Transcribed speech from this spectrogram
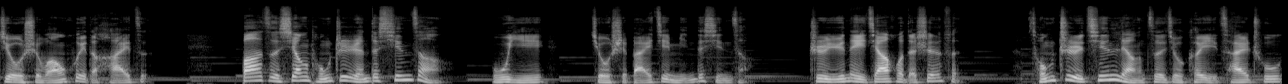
就是王慧的孩子，八字相同之人的心脏，无疑就是白建民的心脏。至于那家伙的身份，从“至亲”两字就可以猜出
